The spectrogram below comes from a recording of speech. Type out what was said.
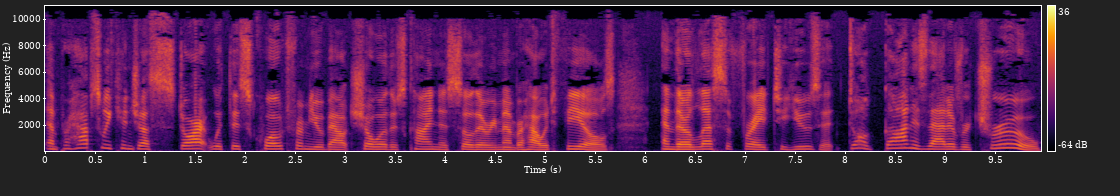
and perhaps we can just start with this quote from you about show others kindness so they remember how it feels and they're less afraid to use it. Doggone, is that ever true?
